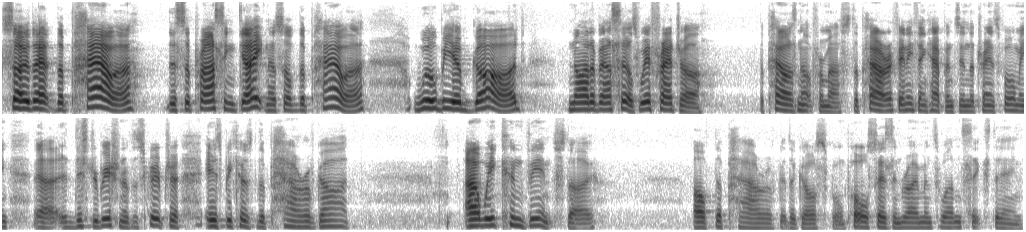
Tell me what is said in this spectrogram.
so that the power, the surpassing greatness of the power, will be of God, not of ourselves. We're fragile. The power is not from us. The power, if anything happens in the transforming uh, distribution of the scripture, is because the power of God. Are we convinced, though, of the power of the gospel? Paul says in Romans 1:16,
